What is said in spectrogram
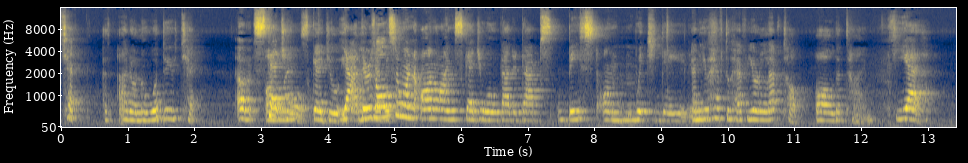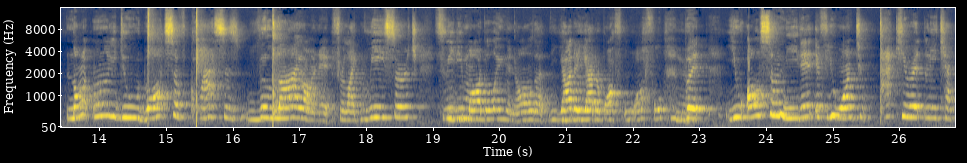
check. I don't know what do you check. Um, schedule. Online schedule. Yeah, there's have it- also an online schedule that adapts based on which day it is. and you have to have your laptop all the time. Yeah. Not only do lots of classes rely on it for like research, 3D mm-hmm. modeling, and all that yada mm-hmm. yada waffle waffle, mm-hmm. but you also need it if you want to accurately check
